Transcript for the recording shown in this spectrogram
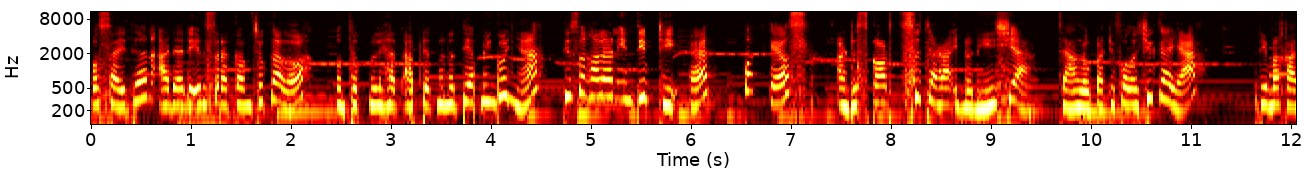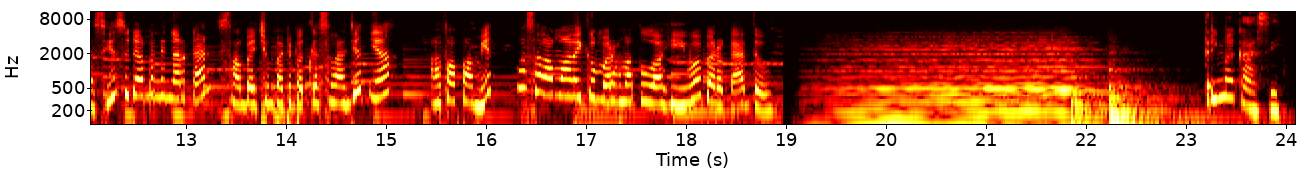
Poseidon ada di Instagram juga loh. Untuk melihat update menu tiap minggunya, bisa kalian intip di at podcast underscore secara Indonesia. Jangan lupa di follow juga ya. Terima kasih sudah mendengarkan. Sampai jumpa di podcast selanjutnya. Alfa pamit. Wassalamualaikum warahmatullahi wabarakatuh. Terima kasih.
